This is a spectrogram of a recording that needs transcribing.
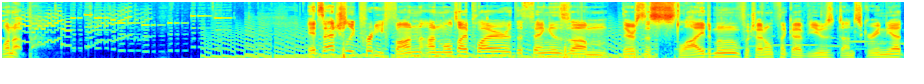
One up. It's actually pretty fun on multiplayer. The thing is, um, there's this slide move, which I don't think I've used on screen yet.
